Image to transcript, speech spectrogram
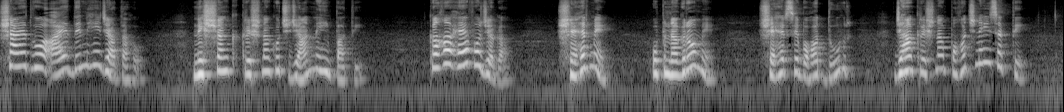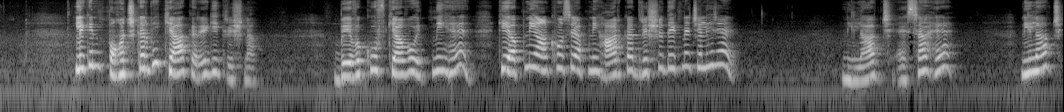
शायद वो आए दिन ही जाता हो। निशंक कृष्णा कुछ जान नहीं पाती। कहाँ है वो जगह? शहर में? उपनगरों में? शहर से बहुत दूर, जहाँ कृष्णा पहुँच नहीं सकती। लेकिन पहुंचकर भी क्या करेगी कृष्णा? बेवकूफ़ क्या वो इतनी है कि अपनी आँखों से अपनी हार का दृश्य देखने चली जाए? नीलाब्ज ऐसा है। नीलाब्ज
